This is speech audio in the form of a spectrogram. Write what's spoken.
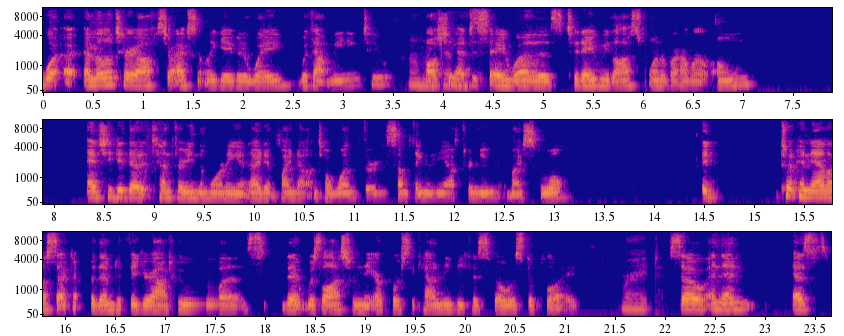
what a military officer accidentally gave it away without meaning to. Oh my All she had to say was, "Today we lost one of our own." And she did that at 10:30 in the morning and I didn't find out until 1:30 something in the afternoon at my school. It took a nanosecond for them to figure out who was that was lost from the Air Force Academy because Phil was deployed. Right. So, and then as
